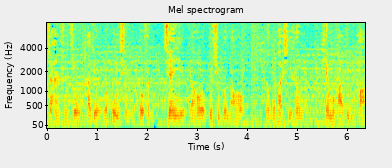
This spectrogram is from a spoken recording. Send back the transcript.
战士就他有个共性的，都很坚毅，然后不屈不挠，然后不怕牺牲，天不怕地不怕。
